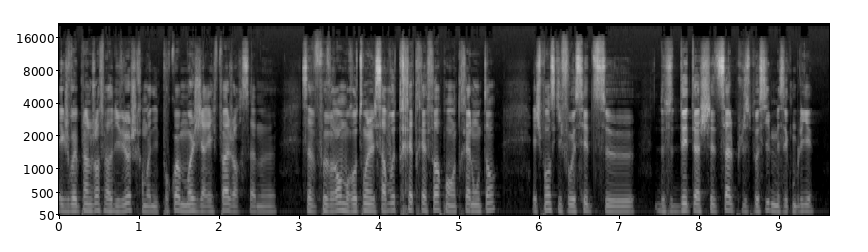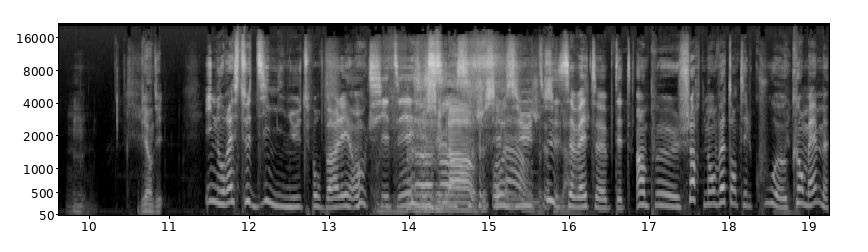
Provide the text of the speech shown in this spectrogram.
et que je voyais plein de gens faire du vélo, je serais en mode pourquoi moi j'y arrive pas? Genre, ça, me, ça peut vraiment me retourner le cerveau très très fort pendant très longtemps. Et je pense qu'il faut essayer de se, de se détacher de ça le plus possible, mais c'est compliqué. mmh. Bien dit. Il nous reste 10 minutes pour parler anxiété. Je sais large, Oh, zut. Ça va être euh, peut-être un peu short, mais on va tenter le coup euh, quand même.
